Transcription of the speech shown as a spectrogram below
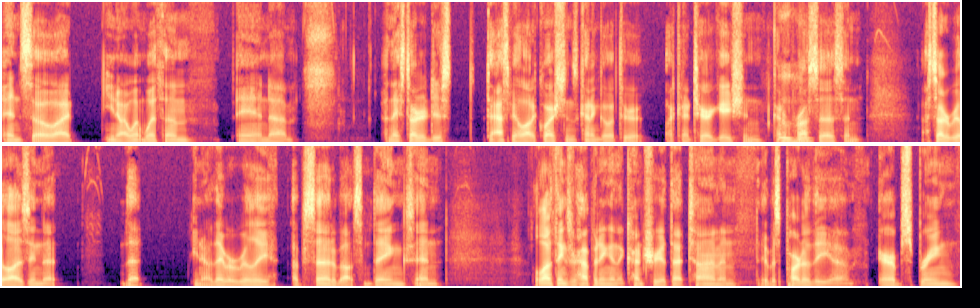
And so I, you know, I went with them, and um, and they started just to ask me a lot of questions, kind of go through it like an interrogation kind of process, and I started realizing that that you know they were really upset about some things, and a lot of things were happening in the country at that time, and it was part of the um Arab Spring,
